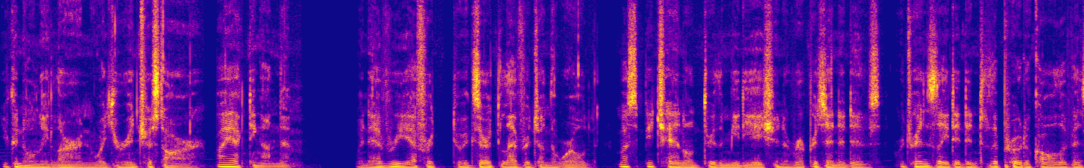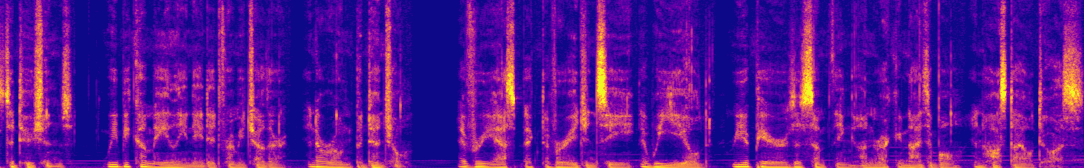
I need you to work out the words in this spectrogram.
You can only learn what your interests are by acting on them. When every effort to exert leverage on the world must be channeled through the mediation of representatives or translated into the protocol of institutions, we become alienated from each other and our own potential. Every aspect of our agency that we yield reappears as something unrecognizable and hostile to us.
